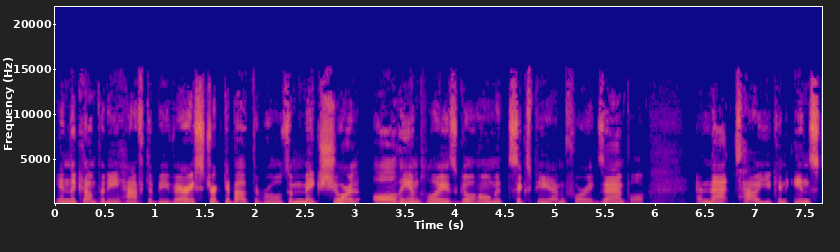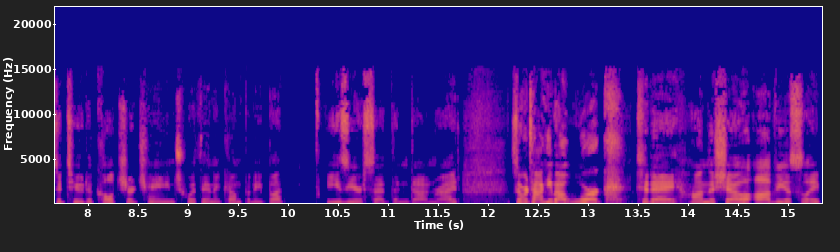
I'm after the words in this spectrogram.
in the company have to be very strict about the rules and make sure that all the employees go home at 6 p.m., for example. And that's how you can institute a culture change within a company. But Easier said than done, right? So we're talking about work today on the show, obviously.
